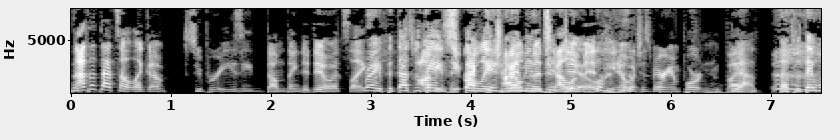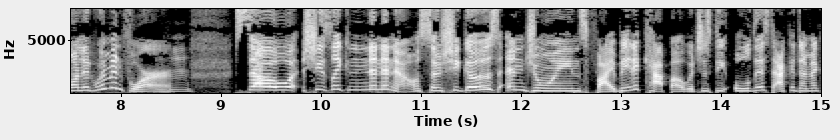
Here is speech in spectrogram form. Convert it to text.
Not that that's a, like a super easy dumb thing to do. It's like right, but that's what they expected early women childhood to development, do. you know, which is very important. But yeah, that's what they wanted women for. Mhm. So she's like, no, no, no. So she goes and joins Phi Beta Kappa, which is the oldest academic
